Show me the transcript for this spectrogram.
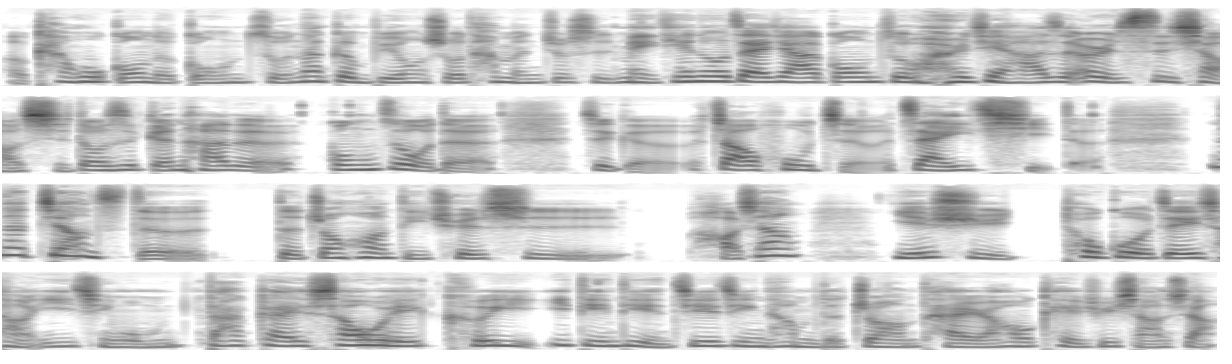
呃，看护工的工作，那更不用说他们就是每天都在家工作，而且还是二十四小时都是跟他的工作的这个照护者在一起的。那这样子的的状况，的确是好像，也许透过这一场疫情，我们大概稍微可以一点点接近他们的状态，然后可以去想想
